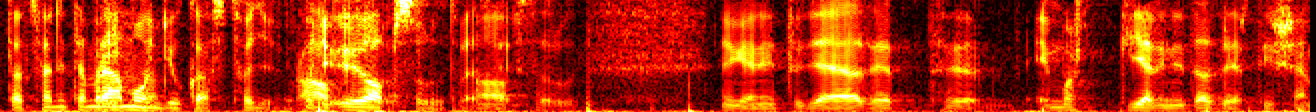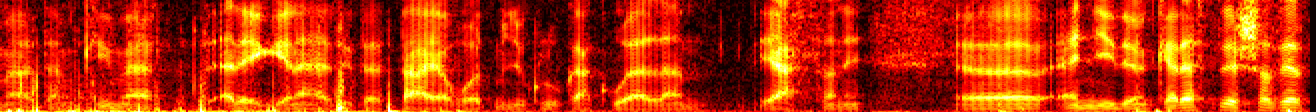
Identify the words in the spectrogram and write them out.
Tehát szerintem rá mondjuk azt, hogy, abszolút, hogy ő abszolút vezér. Abszolút. Igen, itt ugye azért, én most Kielinit azért is emeltem ki, mert eléggé nehezített pálya volt mondjuk Lukaku ellen játszani ennyi időn keresztül, és azért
